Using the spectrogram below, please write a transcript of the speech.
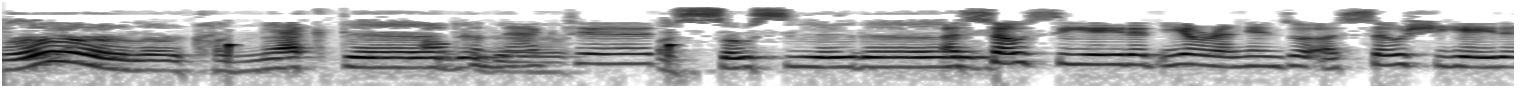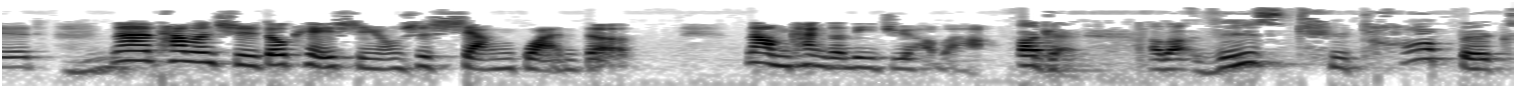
容 Sure, they're connected, Oh, they're connected. associated. associated，也有人念作 associated，、那他们其实都可以形容是相关的。那我们看个例句好不好？ okay, how about these two topics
